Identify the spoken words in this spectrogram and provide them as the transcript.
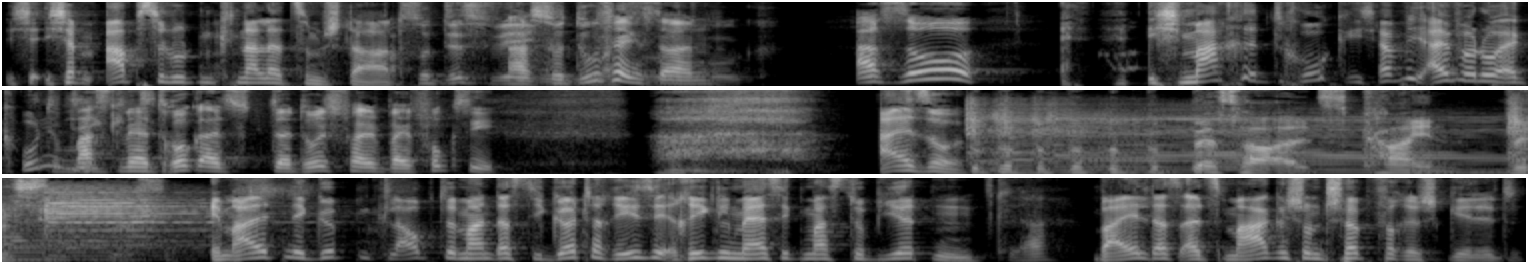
Ich, ich habe einen absoluten Knaller zum Ach Start. so, deswegen. Ach so, du fängst so an. Druck. Ach so, Ich mache Druck. Ich habe mich einfach nur du erkundigt. machst mehr Druck als der Durchfall bei Fuxi. Also, Besser als kein Wissen. im alten Ägypten glaubte man, dass die Götter re regelmäßig masturbierten, Klar. weil das als magisch und schöpferisch gilt.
